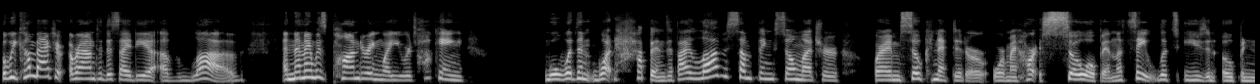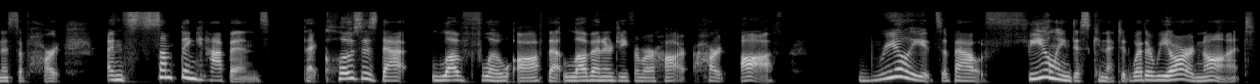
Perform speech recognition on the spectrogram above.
but we come back to, around to this idea of love. And then I was pondering while you were talking, well, what then what happens if I love something so much or or I'm so connected or or my heart is so open. Let's say let's use an openness of heart. And something happens that closes that love flow off, that love energy from our heart, heart off. Really, it's about feeling disconnected, whether we are or not,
